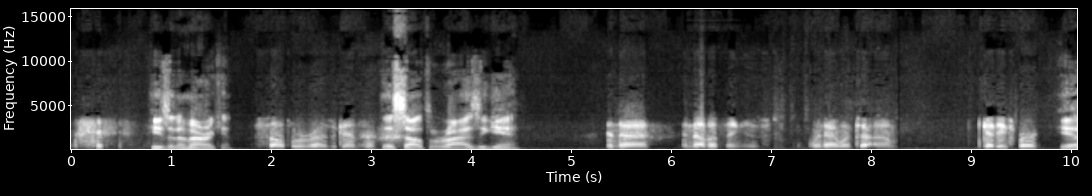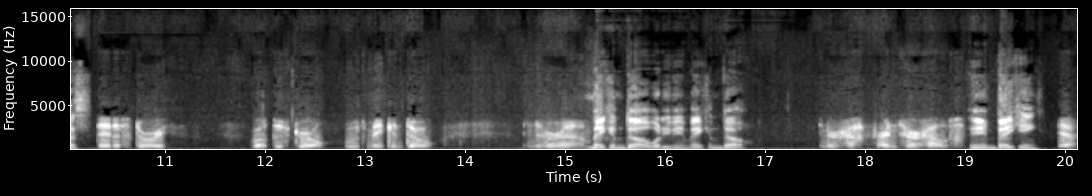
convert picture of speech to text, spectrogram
He's an American. South will rise again, huh? The South will rise again. And uh, another thing is, when I went to um, Gettysburg, Yes. they had a story about this girl who was making dough in her um, Making dough. What do you mean making dough? in her in her house. You mean baking? Yeah,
